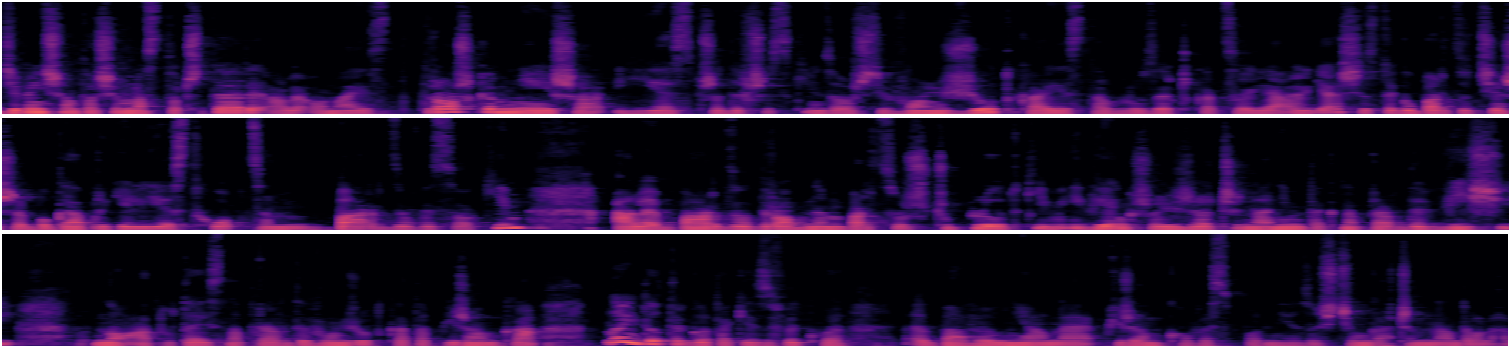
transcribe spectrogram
y, 98 na 104, ale ona jest troszkę mniejsza i jest przede wszystkim, zobaczcie, wąziutka jest ta bluzeczka, co ja, ja się z tego bardzo cieszę, bo Gabriel jest chłopcem bardzo wysokim, ale bardzo drobnym, bardzo szczuplutkim i większość rzeczy na nim tak naprawdę wisi. No a tutaj jest naprawdę wąziutka ta piżamka. No i do tego takie zwykłe e, bawełniane piżamkowe spodnie ze ściągaczem na dole.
